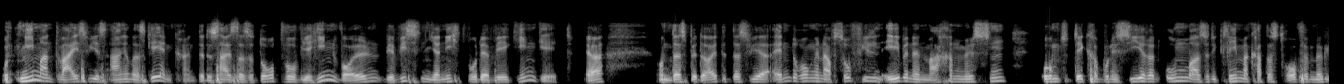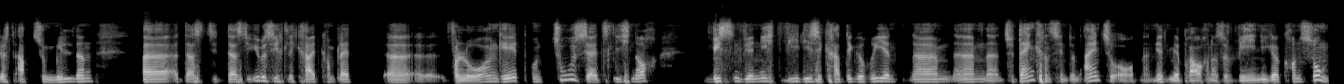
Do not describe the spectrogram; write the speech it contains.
Und niemand weiß, wie es anders gehen könnte. Das heißt also, dort, wo wir hinwollen, wir wissen ja nicht, wo der Weg hingeht. Ja. Und das bedeutet, dass wir Änderungen auf so vielen Ebenen machen müssen, um zu dekarbonisieren, um also die Klimakatastrophe möglichst abzumildern, äh, dass, die, dass die Übersichtlichkeit komplett äh, verloren geht und zusätzlich noch wissen wir nicht, wie diese Kategorien ähm, ähm, zu denken sind und einzuordnen. Nicht? Wir brauchen also weniger Konsum.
